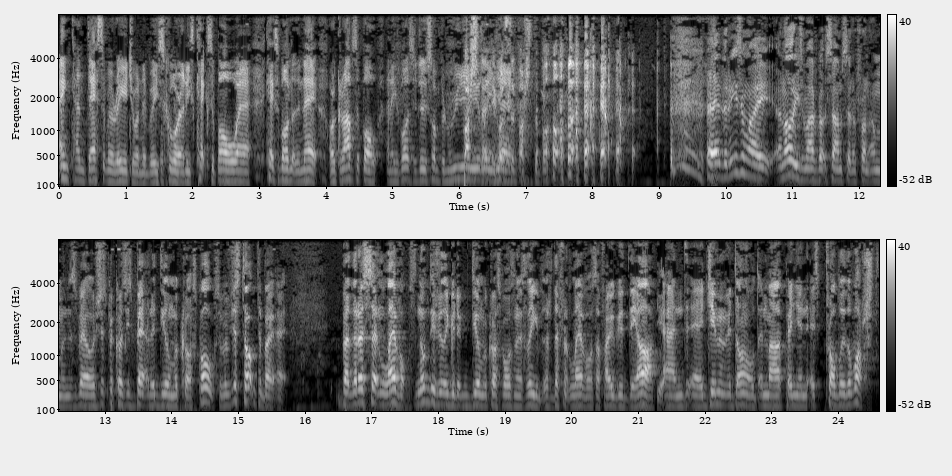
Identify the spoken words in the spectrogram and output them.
Incandescent with rage when they score and he kicks the ball, uh, kicks the ball into the net or grabs the ball and he wants to do something really. burst it. He yeah. wants to burst the ball. Uh, the reason why, another reason why I've got Samson in front of him as well is just because he's better at dealing with cross balls. So we've just talked about it. But there is certain levels. Nobody's really good at dealing with cross balls in this league, but there's different levels of how good they are. Yeah. And uh, Jamie McDonald, in my opinion, is probably the worst.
